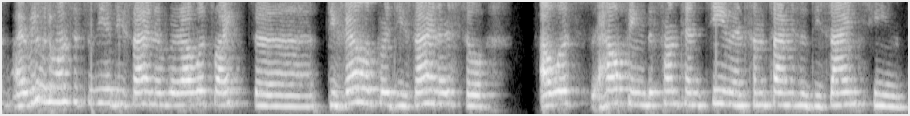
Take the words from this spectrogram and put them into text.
I really wanted to be a designer, but I was like the developer designer. So I was helping the front end team and sometimes the design team.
